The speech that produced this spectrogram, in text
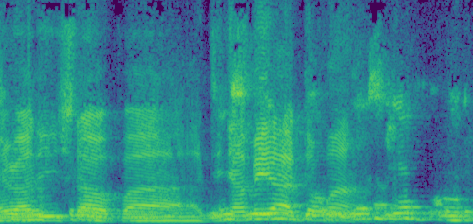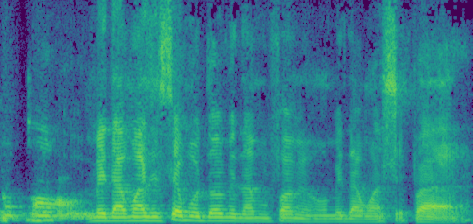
Awurade nhyira wo paa. Nti nyame yɛ adom a meda mo ase sɛ mi na mo fa mi ho meda mo ase paa.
